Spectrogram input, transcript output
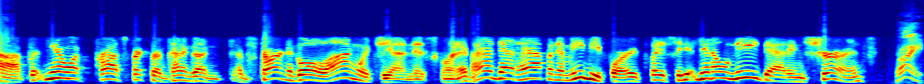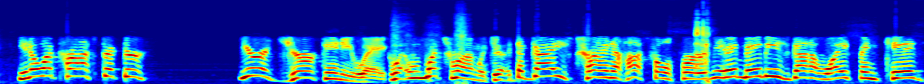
Uh, you know what, Prospector, I'm kind of going, I'm starting to go along with you on this one. I've had that happen to me before. Replace you don't need that insurance. Right. You know what, Prospector? You're a jerk anyway. What's wrong with you? The guy's trying to hustle for, maybe he's got a wife and kids.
